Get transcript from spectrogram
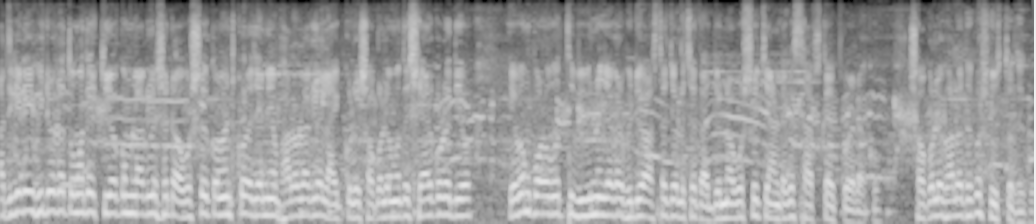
আজকের এই ভিডিওটা তোমাদের কীরকম লাগল সেটা অবশ্যই কমেন্ট করে জানিও। ভালো লাগলে লাইক করে সকলের মধ্যে শেয়ার করে দিও। এবং পরবর্তী বিভিন্ন জায়গার ভিডিও আসতে চলেছে, তার জন্য অবশ্যই চ্যানেলটাকে সাবস্ক্রাইব করে রাখো। সকলে ভালো থেকো, সুস্থ থেকো।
